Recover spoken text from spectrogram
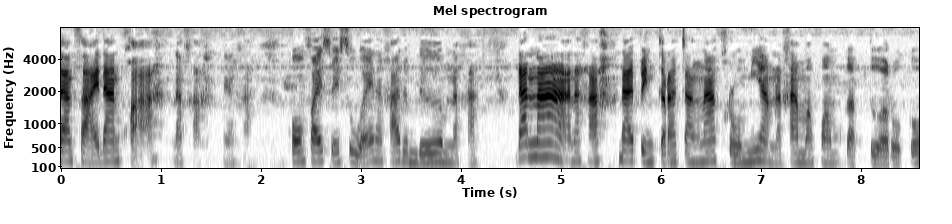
ด้านซ้ายด้านขวานะคะเนี่ยค่ะ คมไฟสวยๆนะคะ เดิมๆนะคะ ด้านหน้านะคะ ได้เป็นกระจังหน้าโครเมียมนะคะ มาพร้อมกับตัวโลโก้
